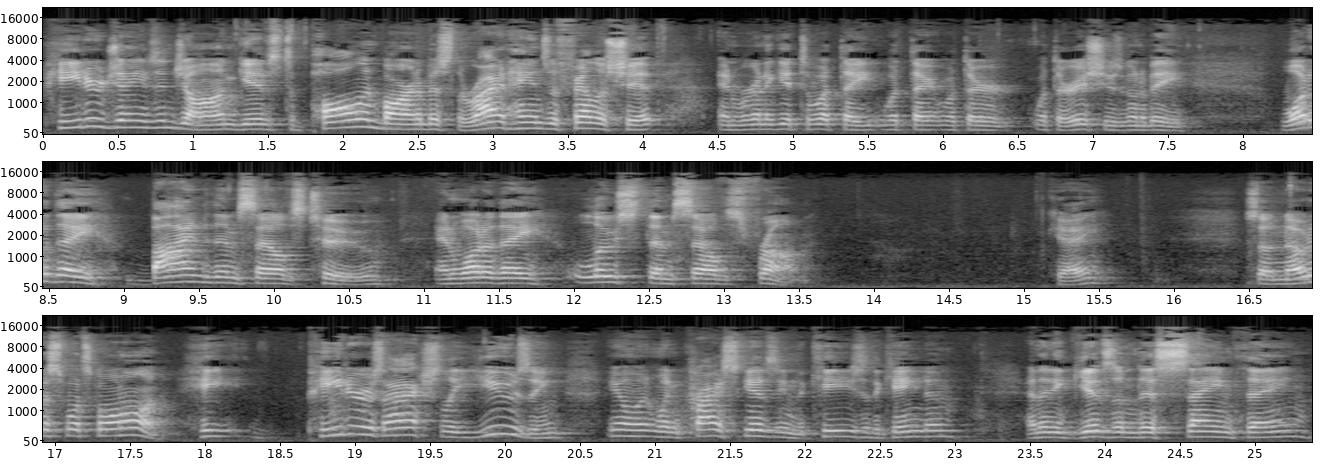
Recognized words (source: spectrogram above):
Peter, James, and John gives to Paul and Barnabas the right hands of fellowship, and we're going to get to what they what they what their what their issue is going to be. What do they bind themselves to, and what do they loose themselves from? Okay? So notice what's going on. He Peter is actually using, you know, when Christ gives him the keys of the kingdom, and then he gives them this same thing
